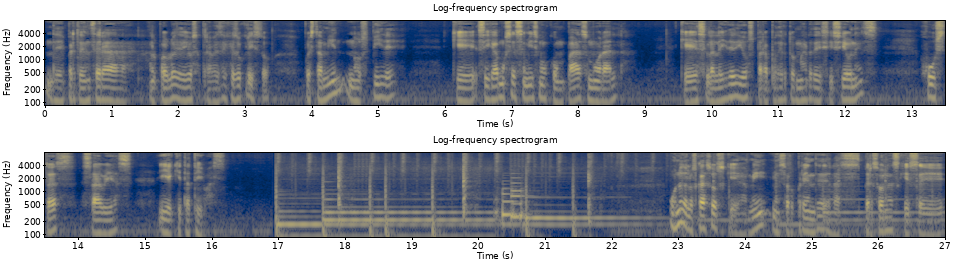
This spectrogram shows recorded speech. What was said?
de pertenecer al pueblo de Dios a través de Jesucristo, pues también nos pide que sigamos ese mismo compás moral que es la ley de Dios para poder tomar decisiones justas, sabias y equitativas. Uno de los casos que a mí me sorprende de las personas que se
